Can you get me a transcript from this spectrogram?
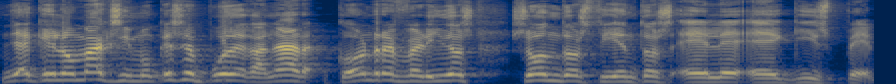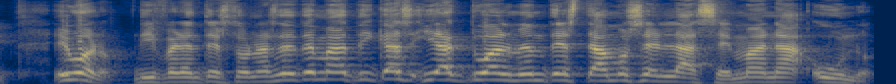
ya que lo máximo que se puede ganar con referidos son 200 LXP. Y bueno, diferentes zonas de temáticas y actualmente estamos en la semana 1.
